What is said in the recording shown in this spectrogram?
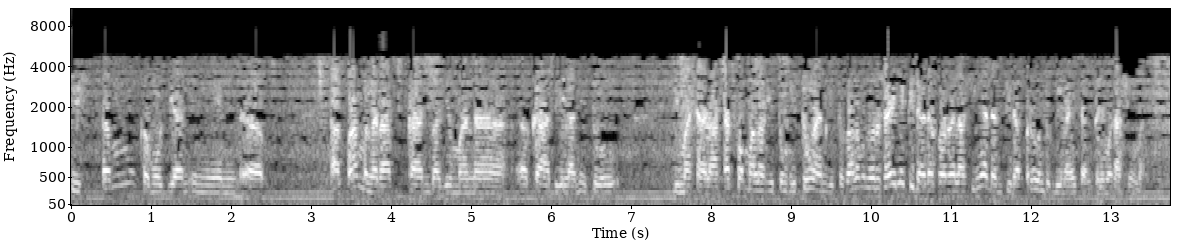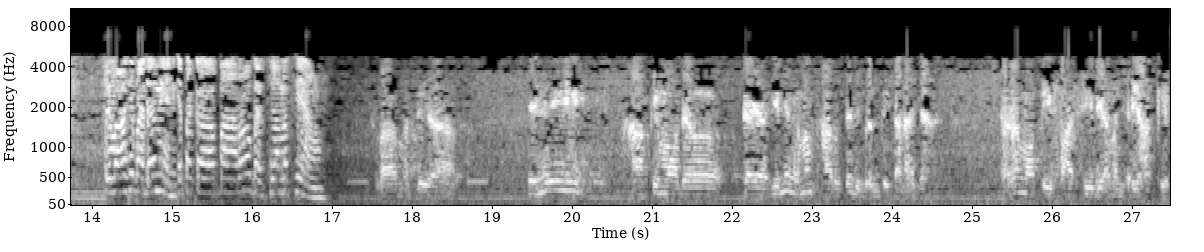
sistem kemudian ingin eh, apa menerapkan bagaimana eh, keadilan itu di masyarakat kok malah hitung-hitungan gitu. Kalau menurut saya ini tidak ada korelasinya dan tidak perlu untuk dinaikkan. Terima kasih Mbak. Terima kasih Pak Damin. Kita ke Pak Robert. Selamat siang. Selamat siang. Ini hakim model kayak gini memang harusnya diberhentikan aja. Karena motivasi dia menjadi hakim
